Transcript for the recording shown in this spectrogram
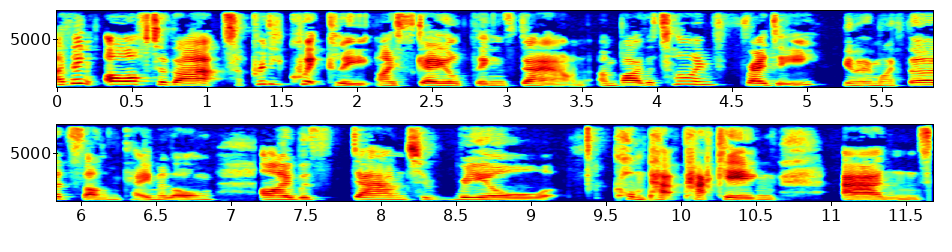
I think after that, pretty quickly, I scaled things down. And by the time Freddie, you know, my third son came along, I was down to real compact packing and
